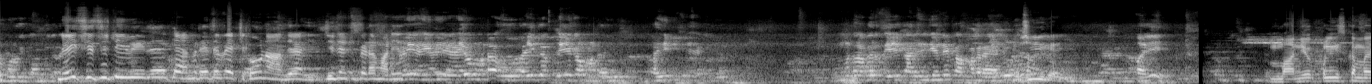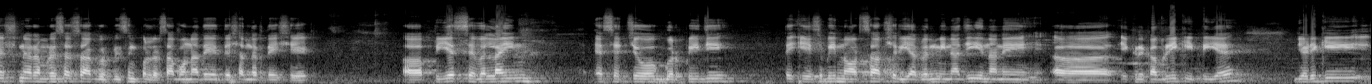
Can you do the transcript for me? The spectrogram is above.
ਬੋਲ ਕੇ ਕੰਮ ਕਰਾਇਆ ਨਹੀਂ ਸੀਸੀਟੀਵੀ ਦੇ ਕੈਮਰੇ ਦੇ ਵਿੱਚ ਕੌਣ ਆਂਦਿਆ ਸੀ ਜਿਹਦੇ ਚਪੇੜਾ ਮਾਰੀਆਂ ਨਹੀਂ ਅਸੀਂ ਨਹੀਂ ਆਏ ਉਹ ਮੁੰਡਾ ਹੋਰ ਆਈ ਕਰਦੇ ਇਹ ਕੰਮ ਮੁੰਡਾ ਜੀ। ਅਸੀਂ ਨਹੀਂ ਹੈਗੇ ਉਹ ਮੁੰਡਾ ਫਿਰ ਇਹ ਕਰ ਜਿਹਨੇ ਕੰਮ ਕਰਾਇਆ ਝੂਠ ਠੀਕ ਹੈ ਜੀ। ਭਾਜੀ ਮਾਨਯੋਗ ਪੁਲਿਸ ਕਮਿਸ਼ਨਰ ਅੰਮ੍ਰਿਤਸਰ ਸਾਹਿਬ ਗੁਰਪ੍ਰੀਤ ਸਿੰਘ ਭੁੱਲਰ ਸਾਹਿਬ, ਉਹਨਾਂ ਦੇ ਦਿਸ਼ਾ ਨਿਰਦੇਸ਼ ਹੇਠ PS civil line, SHO Gurpreet ji ਤੇ ਏਸਬੀ ਨੌਰਥ ਸਾਹਿਬ ਸ਼੍ਰੀ ਅਰਵਿੰਦ ਮੀਨਾ ਜੀ, ਇਹਨਾਂ ਨੇ ਇੱਕ ਰਿਕਵਰੀ ਕੀਤੀ ਹੈ, ਜਿਹੜੀ ਕਿ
